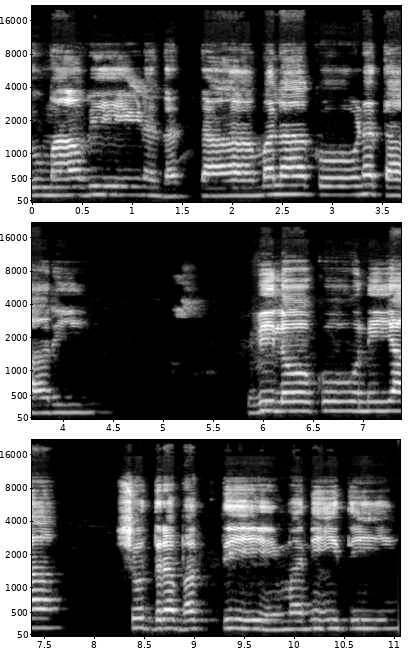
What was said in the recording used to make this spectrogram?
तुम्हा वीण दत्ता मला कोण तारी? विलोकुनिया शुद्र भक्ती मनीती.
